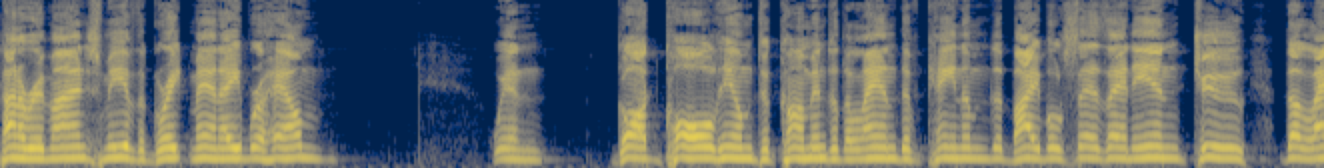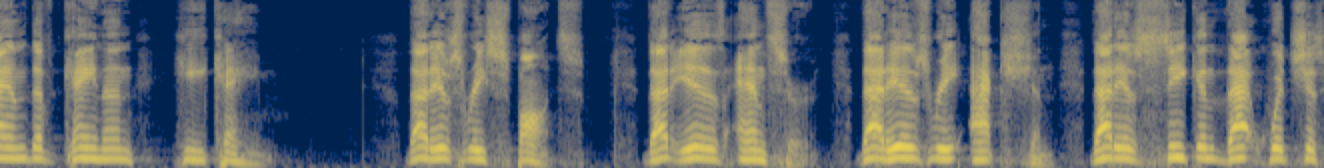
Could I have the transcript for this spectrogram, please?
Kind of reminds me of the great man Abraham when God called him to come into the land of Canaan. The Bible says, and into the land of Canaan he came. That is response. That is answer. That is reaction. That is seeking that which is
